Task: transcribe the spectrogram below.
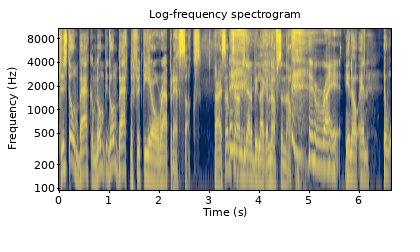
just don't back them. Don't don't back the 50 year old rapper that sucks. All right, sometimes you got to be like enough's enough, right. you know. And, and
